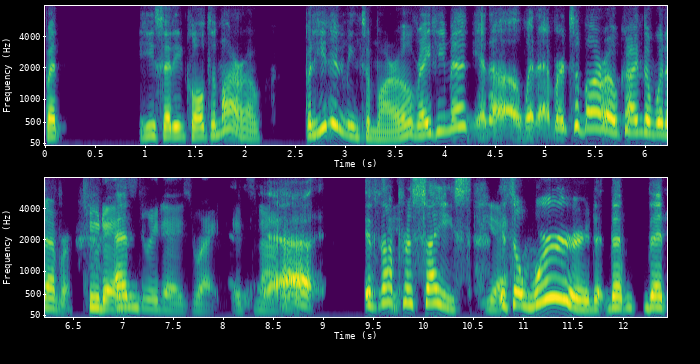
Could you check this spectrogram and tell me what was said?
But he said he'd call tomorrow. But he didn't mean tomorrow, right? He meant, you know, whatever, tomorrow, kind of whatever. Two days, and, three days, right. It's not yeah, it's not precise. Yeah. It's a word that that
